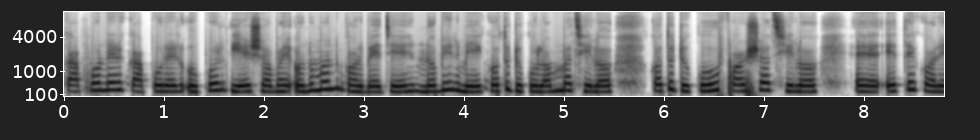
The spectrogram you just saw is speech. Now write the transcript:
কাফনের কাপড়ের উপর দিয়ে সবাই অনুমান করবে যে নবীর মেয়ে কতটুকু লম্বা ছিল, কতটুকু ফর্সা ছিল। এতে করে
